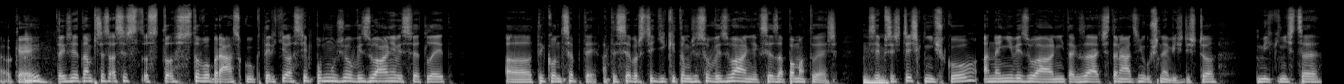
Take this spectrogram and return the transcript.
okay. Mm, takže je tam přes asi 100, 100, 100 obrázků, které ti vlastně pomůžou vizuálně vysvětlit uh, ty koncepty. A ty se prostě díky tomu, že jsou vizuální, jak se je zapamatuješ. Když mm-hmm. si přečteš knížku a není vizuální, tak za 14 dní už nevíš. Když to mý knižce,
